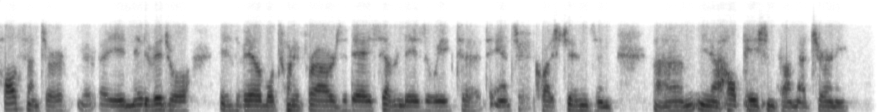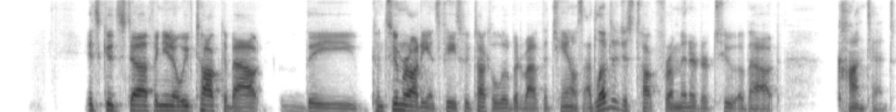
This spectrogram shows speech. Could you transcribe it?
call center, uh, an individual is available 24 hours a day, seven days a week to to answer questions and um, you know help patients on that journey. It's good stuff. And, you know, we've talked about the consumer audience piece. We've talked a little bit about the channels. I'd love to just talk for a minute or two about content.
